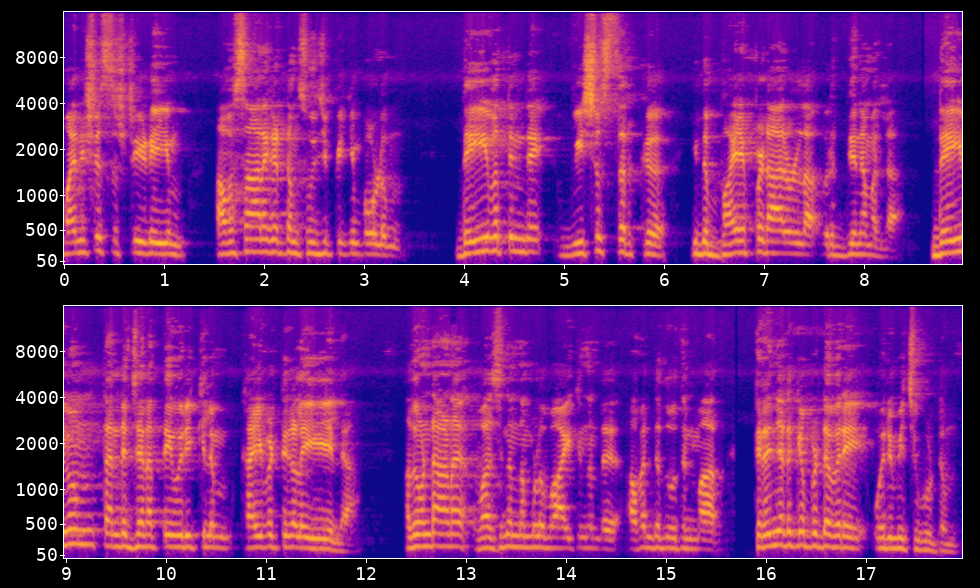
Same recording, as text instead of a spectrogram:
മനുഷ്യ സൃഷ്ടിയുടെയും അവസാനഘട്ടം സൂചിപ്പിക്കുമ്പോഴും ദൈവത്തിന്റെ വിശ്വസ്തർക്ക് ഇത് ഭയപ്പെടാനുള്ള ഒരു ദിനമല്ല. ദൈവം തന്റെ ജനത്തെ ഒരിക്കലും കൈവിട്ടുകളയുകയില്ല. അതുകൊണ്ടാണ് വചനം നമ്മൾ വായിക്കുന്നുണ്ട്. അവന്റെ ദൂതന്മാർ തിരഞ്ഞെടുക്കപ്പെട്ടവരെ ഒരുമിച്ച് കൂട്ടും.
